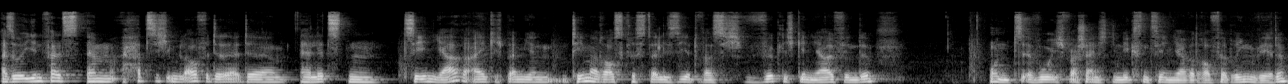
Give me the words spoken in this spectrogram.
Also jedenfalls ähm, hat sich im Laufe der, der letzten zehn Jahre eigentlich bei mir ein Thema rauskristallisiert, was ich wirklich genial finde und äh, wo ich wahrscheinlich die nächsten zehn Jahre drauf verbringen werde.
